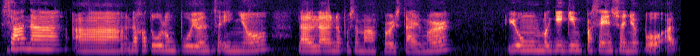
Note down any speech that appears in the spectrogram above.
sana uh, nakatulong po yun sa inyo, lalo-lalo na po sa mga first-timer. Yung magiging pasensya nyo po at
